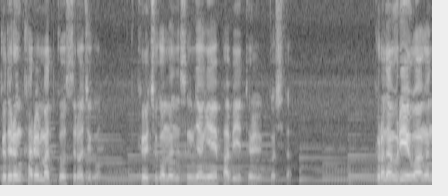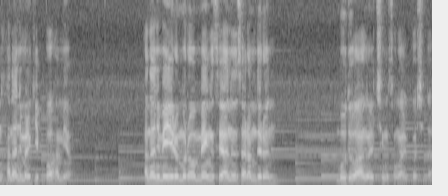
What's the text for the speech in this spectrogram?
그들은 칼을 맞고 쓰러지고 그 죽음은 승냥이의 밥이 될 것이다. 그러나 우리의 왕은 하나님을 기뻐하며 하나님의 이름으로 맹세하는 사람들은 모두 왕을 칭송할 것이다.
